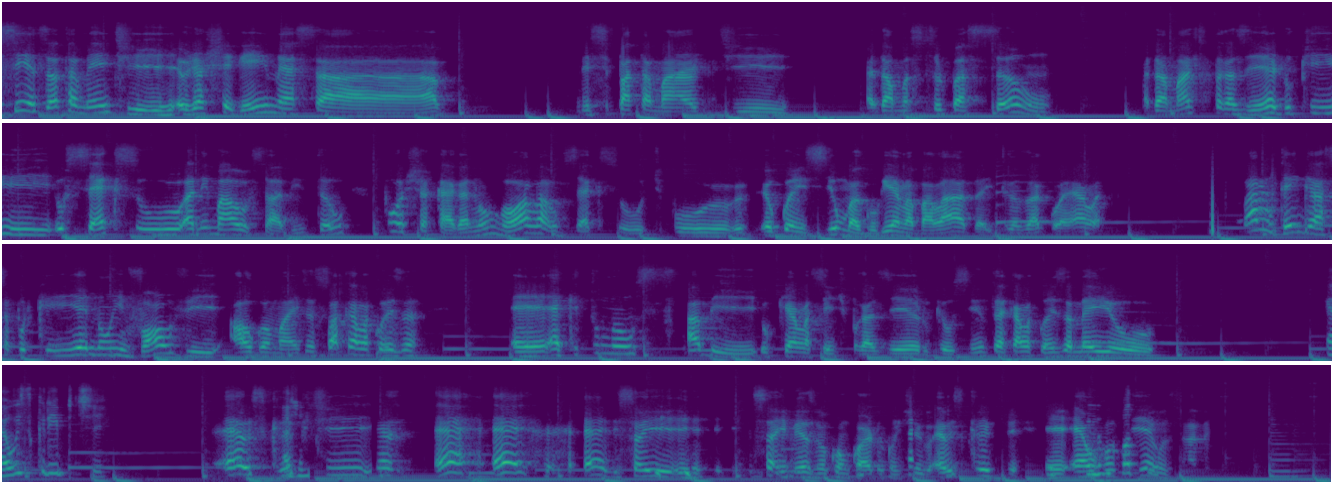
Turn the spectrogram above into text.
Sim, exatamente. Eu já cheguei nessa nesse patamar de dar masturbação dar mais prazer do que o sexo animal, sabe? Então, poxa, cara, não rola um sexo, tipo, eu conheci uma guria na balada e transar com ela. Ah, não tem graça, porque não envolve algo a mais, é só aquela coisa. É, é que tu não sabe o que ela sente prazer, o que eu sinto, é aquela coisa meio é o script. É, o script. Gente... É, é, é, isso aí. Isso aí mesmo, eu concordo contigo. É o script. É, é o roteiro, sabe?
